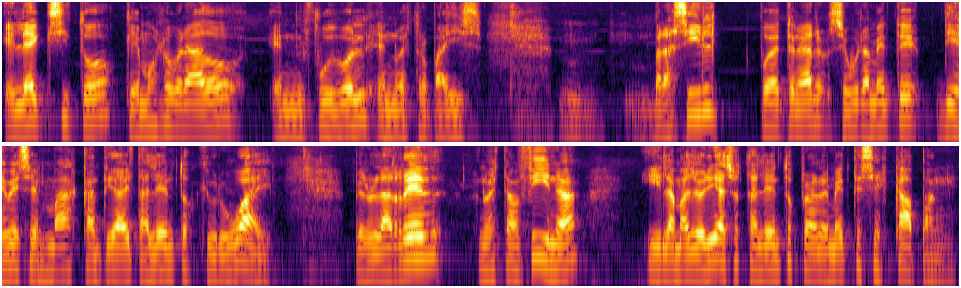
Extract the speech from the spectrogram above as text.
el éxito que hemos logrado en el fútbol en nuestro país. Brasil puede tener seguramente 10 veces más cantidad de talentos que Uruguay, pero la red no es tan fina y la mayoría de esos talentos probablemente se escapan,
